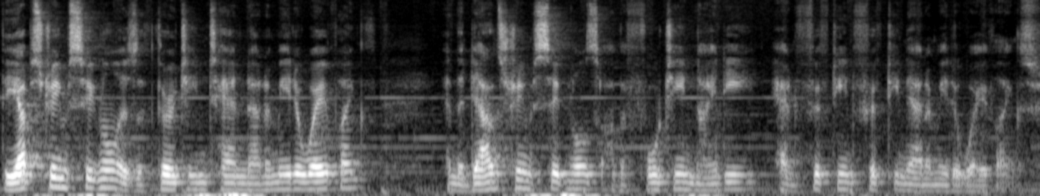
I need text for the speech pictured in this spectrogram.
The upstream signal is a 1310 nanometer wavelength, and the downstream signals are the 1490 and 1550 nanometer wavelengths.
